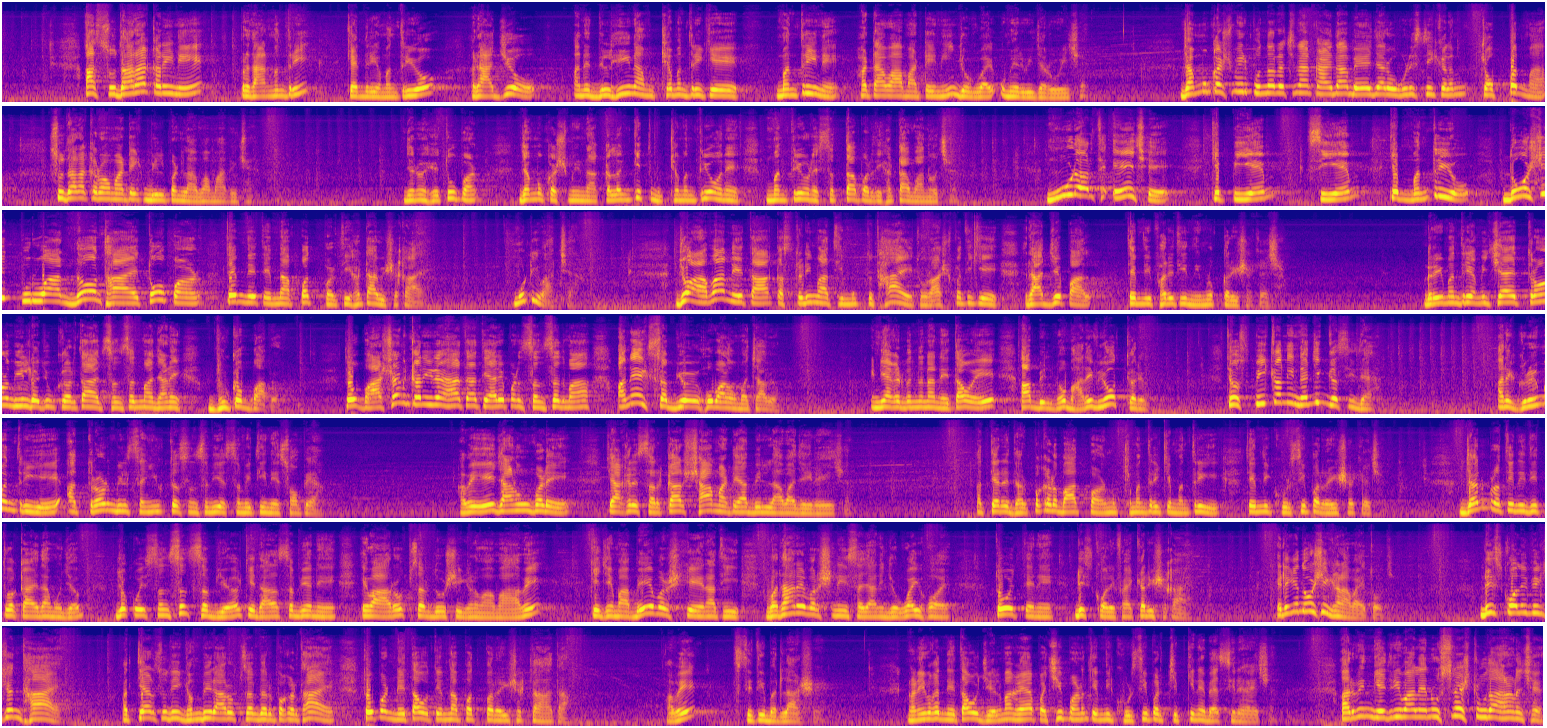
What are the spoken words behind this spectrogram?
આ સુધારા કરીને પ્રધાનમંત્રી, કેન્દ્રીય મંત્રીઓ, રાજ્યો અને દિલ્હીના મુખ્યમંત્રી કે મંત્રીને હટાવવા માટેની જોગવાઈ ઉમેરવી જરૂરી છે. જમ્મુ કાશ્મીર પુનર્રચના કાયદા બે હજાર ઓગણીસની કલમ ચોપનમાં સુધારા કરવા માટે એક બિલ પણ લાવવામાં આવ્યું છે. જેનો હેતુ પણ જમ્મુ કાશ્મીરના કલંકિત મુખ્યમંત્રીઓ અને મંત્રીઓને સત્તા પરથી હટાવવાનો છે. મૂળ અર્થ એ છે કે પીએમ, સીએમ કે મંત્રીઓ દોષિત પુરવા ન થાય તો પણ તેમને તેમના પદ પરથી હટાવી શકાય. મોટી વાત છે. જો આવા નેતા કસ્ટડીમાંથી મુક્ત થાય તો રાષ્ટ્રપતિ કે રાજ્યપાલ તેમની ફરીથી નિમણૂક કરી શકે છે. ગૃહમંત્રી અમિત શાહે ત્રણ બિલ રજૂ કરતા જ સંસદમાં જાણે ભૂકંપ આવ્યો. તેઓ ભાષણ કરી રહ્યા હતા ત્યારે પણ સંસદમાં અનેક સભ્યોએ હોબાળો મચાવ્યો. ઇન્ડિયા ગઠબંધનના નેતાઓએ આ બિલનો ભારે વિરોધ કર્યો. તેઓ સ્પીકરની નજીક ઘસી ગયા અને ગૃહમંત્રીએ આ ત્રણ બિલ સંયુક્ત સંસદીય સમિતિને સોંપ્યા. હવે એ જાણવું પડે કે આખરે સરકાર શા માટે આ બિલ લાવવા જઈ રહી છે. અત્યારે ધરપકડ બાદ પણ મુખ્યમંત્રી કે મંત્રી તેમની ખુરશી પર રહી શકે છે. જનપ્રતિનિધિત્વ કાયદા મુજબ જો કોઈ સંસદ સભ્ય કે ધારાસભ્યને એવા આરોપસર દોષી ગણવામાં આવે કે જેમાં બે વર્ષ કે એનાથી વધારે વર્ષની સજાની જોગવાઈ હોય, તો જ તેને ડિસ્કોલિફાય કરી શકાય. એટલે કે દોષી ગણાવાય તો જ. ડિસ્કોલિફિકેશન થાય. અત્યાર સુધી ગંભીર આરોપસર ધરપકડ થાય, તો પણ નેતાઓ તેમના પદ પર રહી શકતા હતા. હવે સ્થિતિ બદલાશે. ઘણી વખત નેતાઓ જેલમાં ગયા પછી પણ તેમની ખુરશી પર ચીપકીને બેસી રહે છે. અરવિંદ કેજરીવાલ એનું શ્રેષ્ઠ ઉદાહરણ છે.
